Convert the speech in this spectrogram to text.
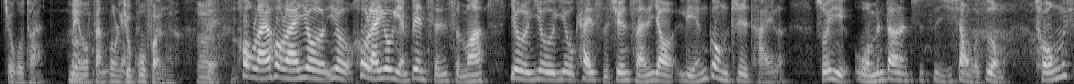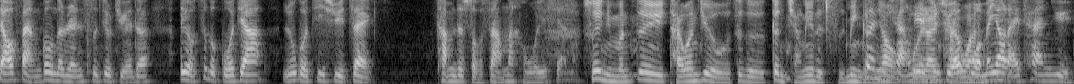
救国团，没有反共两个字就不反了。嗯对，后来后来又又后来又演变成什么？又又又开始宣传要联共制台了。所以我们当然是自己像我这种从小反共的人士，就觉得，哎呦，这个国家如果继续在他们的手上，那很危险了。所以你们对台湾就有这个更强烈的使命感，更要回强烈就觉来台湾。得我们要来参与，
